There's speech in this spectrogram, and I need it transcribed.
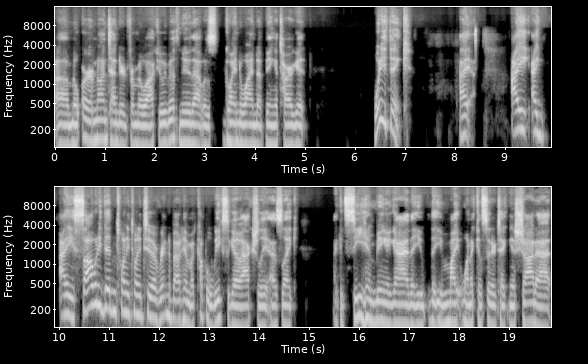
um, or non-tendered from Milwaukee. We both knew that was going to wind up being a target. What do you think? I, I, I, I saw what he did in 2022. I've written about him a couple weeks ago, actually, as like I could see him being a guy that you that you might want to consider taking a shot at.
